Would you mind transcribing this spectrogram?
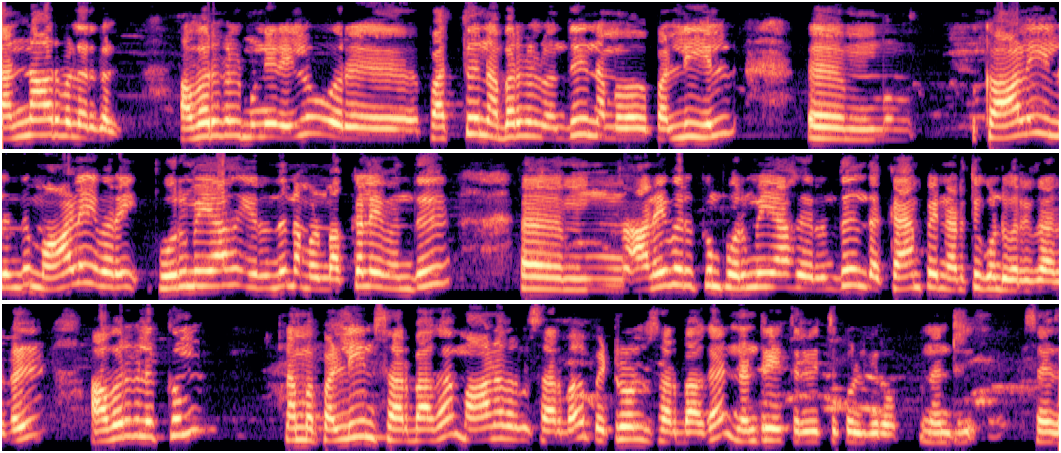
தன்னார்வலர்கள். அவர்கள் முன்னிலையில் ஒரு பத்து நபர்கள் வந்து நம்ம பள்ளியில் காலையிலிருந்து மாலை வரை பொறுமையாக இருந்து நம்ம மக்களை வந்து அனைவருக்கும் பொறுமையாக இருந்து இந்த கேம்பை நடத்தி கொண்டு வருகிறார்கள். அவர்களுக்கும் நம்ம பள்ளியின் சார்பாக மாணவர்கள் சார்பாக பெற்றோர்கள் சார்பாக நன்றியை தெரிவித்துக் கொள்கிறோம். நன்றி. சரி,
